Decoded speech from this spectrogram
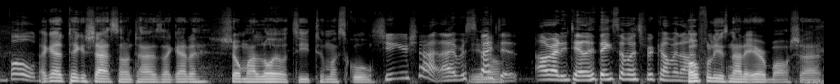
Bold. I gotta take a shot sometimes. I gotta show my loyalty to my school. Shoot your shot. I respect know. it. Alrighty, Taylor. Thanks so much for coming on. Hopefully, it's not an airball shot.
